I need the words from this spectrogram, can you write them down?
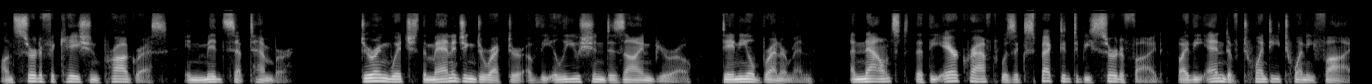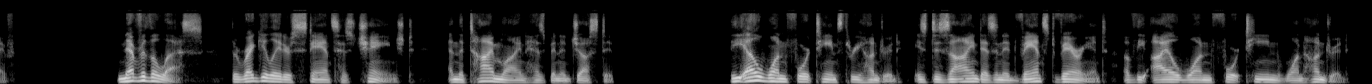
on certification progress in mid September, during which the managing director of the Ilyushin Design Bureau, Daniel Brenerman, announced that the aircraft was expected to be certified by the end of 2025. Nevertheless, the regulator's stance has changed, and the timeline has been adjusted. The Il-1 300 is designed as an advanced variant of the Il-1 100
